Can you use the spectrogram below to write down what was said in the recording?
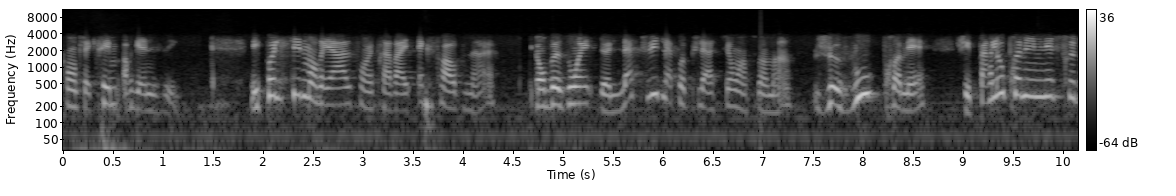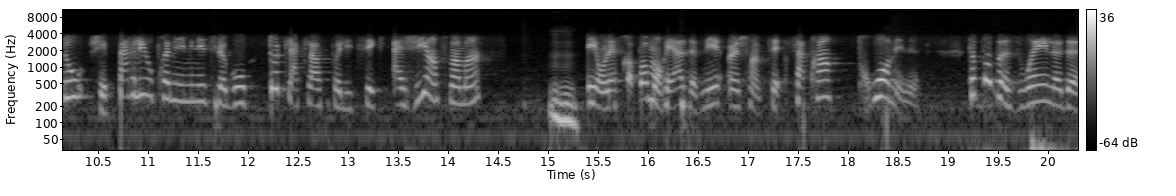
contre le crime organisé. Les policiers de Montréal font un travail extraordinaire. Ils ont besoin de l'appui de la population en ce moment. Je vous promets, j'ai parlé au premier ministre Trudeau, j'ai parlé au premier ministre Legault, toute la classe politique agit en ce moment Mhm. et on ne laissera pas Montréal devenir un tir. Ça prend trois minutes. T'as pas besoin là, de,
